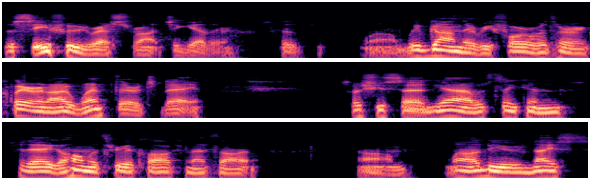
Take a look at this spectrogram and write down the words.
the seafood restaurant together. Well, we've gone there before with her, and Claire and I went there today. So she said, "Yeah, I was thinking today I go home at three o'clock," and I thought, um, well, it'd be nice,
